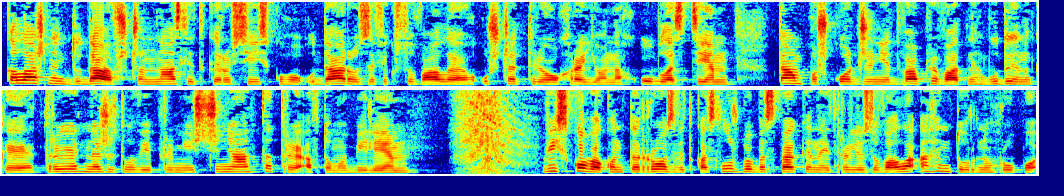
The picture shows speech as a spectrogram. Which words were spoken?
Калашник додав, що наслідки російського удару зафіксували у ще трьох районах області. Там пошкоджені два приватних будинки, три нежитлові приміщення та три автомобілі. Військова контррозвідка Служби безпеки нейтралізувала агентурну групу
